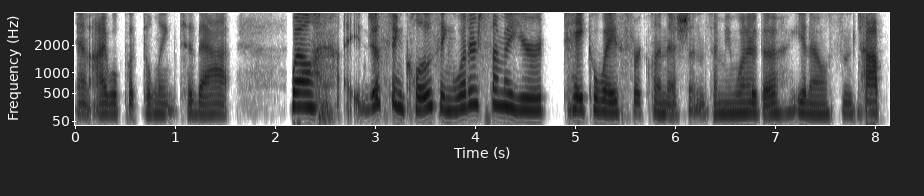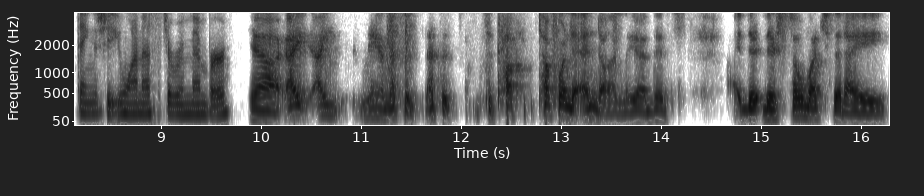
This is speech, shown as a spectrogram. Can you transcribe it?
and i will put the link to that well, just in closing, what are some of your takeaways for clinicians? I mean, what are the, you know, some top things that you want us to remember? Yeah, I, I man, that's a that's a it's a tough tough one to end on, Leah. That's I, there, there's so much that I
